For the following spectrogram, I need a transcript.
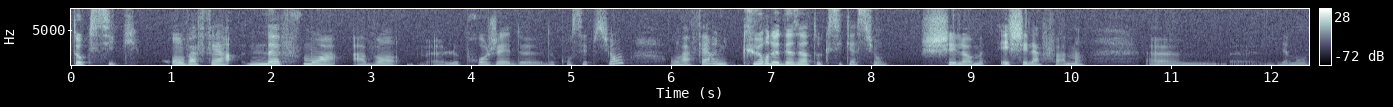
toxiques. On va faire neuf mois avant euh, le projet de conception, on va faire une cure de désintoxication chez l'homme et chez la femme. Euh, évidemment,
